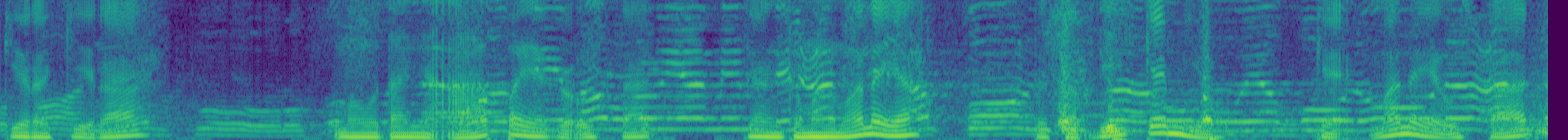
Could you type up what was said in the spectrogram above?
Kira-kira mau tanya apa ya ke Ustadz? Jangan ke mana-mana ya, tetap di Cameo. Kayak mana ya Ustadz?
